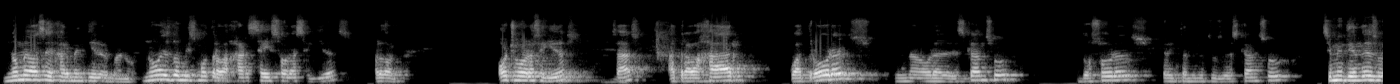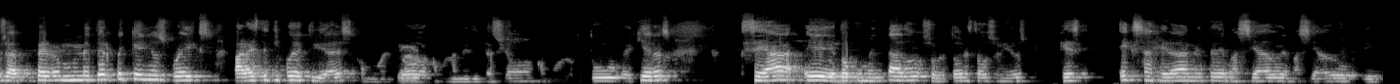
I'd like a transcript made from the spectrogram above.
No me vas a dejar mentir, hermano. No es lo mismo trabajar seis horas seguidas, perdón, ocho horas seguidas, ¿sabes? A trabajar cuatro horas, una hora de descanso, dos horas, 30 minutos de descanso. ¿Sí me entiendes? O sea, pero meter pequeños breaks para este tipo de actividades como el yoga, como la meditación, como tú eh, quieras, se ha eh, documentado, sobre todo en Estados Unidos, que es exageradamente demasiado, demasiado eh,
